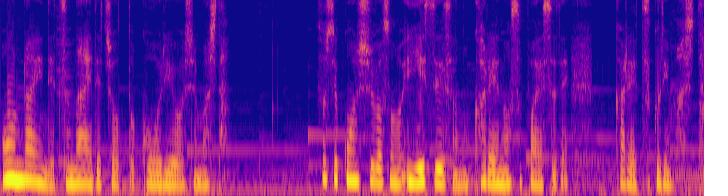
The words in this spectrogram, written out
オンラインでつないでちょっと交流をしました。そして今週はその ESA さんのカレーのスパイスでカレー作りました、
